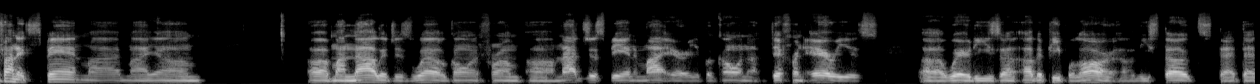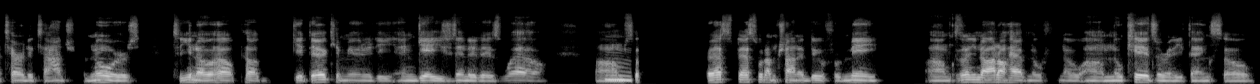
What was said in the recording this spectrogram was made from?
trying to expand my my um, uh, my knowledge as well, going from um, not just being in my area, but going to different areas uh, where these uh, other people are, uh, these thugs that that turned into entrepreneurs to you know help help get their community engaged in it as well. Um, mm. So that's that's what I'm trying to do for me, because um, you know I don't have no no um, no kids or anything. So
